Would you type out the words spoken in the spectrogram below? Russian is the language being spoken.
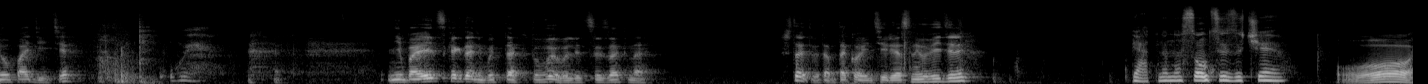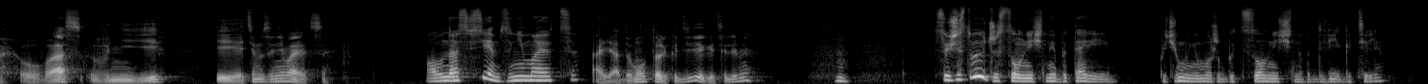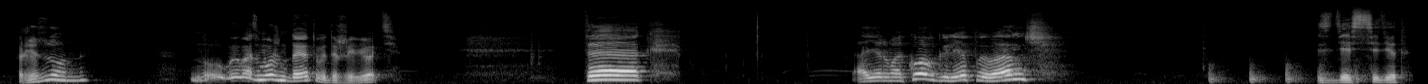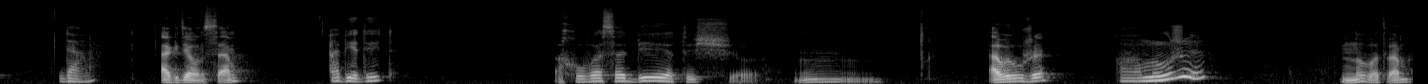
Не упадите. Ой. Не боитесь когда-нибудь так вот вывалиться из окна? Что это вы там такое интересное увидели? Пятна на солнце изучаю. О, у вас в НИИ и этим занимаются. А у нас всем занимаются. А я думал только двигателями. Существуют же солнечные батареи. Почему не может быть солнечного двигателя? Резонно. Ну, вы, возможно, до этого и доживете. Так. А Ермаков Глеб Иванович здесь сидит. Да. А где он сам? Обедает. Ах, у вас обед еще. М -м. А вы уже? А мы уже. Ну вот вам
